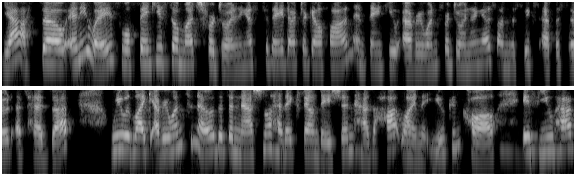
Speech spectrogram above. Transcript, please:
yeah so anyways well thank you so much for joining us today dr gelfand and thank you everyone for joining us on this week's episode of heads up. We would like everyone to know that the national headache foundation has a hotline that you can call if you have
